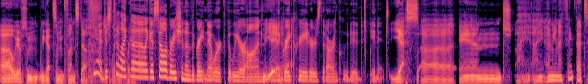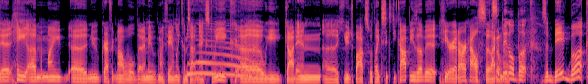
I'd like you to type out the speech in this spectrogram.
uh, we have some, we got some fun stuff. yeah, just to like you. a like a celebration of the great network that we are on and the great creators that are included in it. Yes, uh, and I, I, I mean, I think that's it. Hey, um, my uh, new graphic novel that I made with my family comes out next week. Uh, we got in a huge box with like sixty copies of it here at our house. So It's a don't big know. old book. It's a big book,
